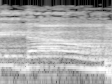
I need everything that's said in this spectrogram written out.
down.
